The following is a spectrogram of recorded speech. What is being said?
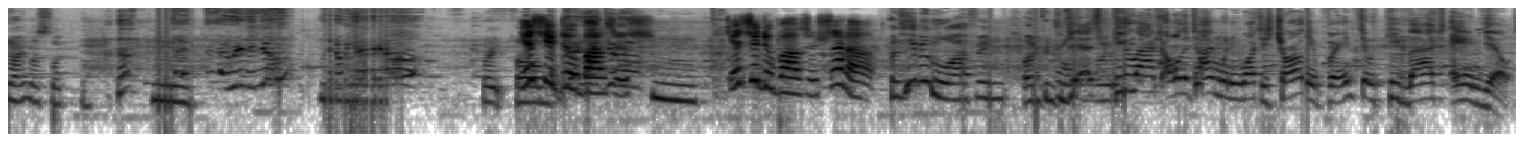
All right. Let's look. I really don't. All right, Yes, um, you do, Bowser. Yes, you do, Bowser. Shut up. Has he been laughing uncontrollably? Yes, he laughs all the time when he watches Charlie and Friends, so he laughs and yells.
